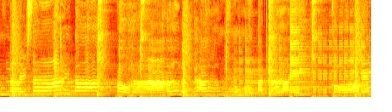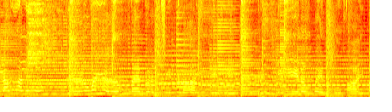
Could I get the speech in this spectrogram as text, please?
จำเลยสายตาเฝ้าหาหนทางตัดใจ ขอเวลาลืม ถือว่ายืมแฟนเพิ่นชิดไกล เรื่องนี้น้องเป็นฝ่ายไป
